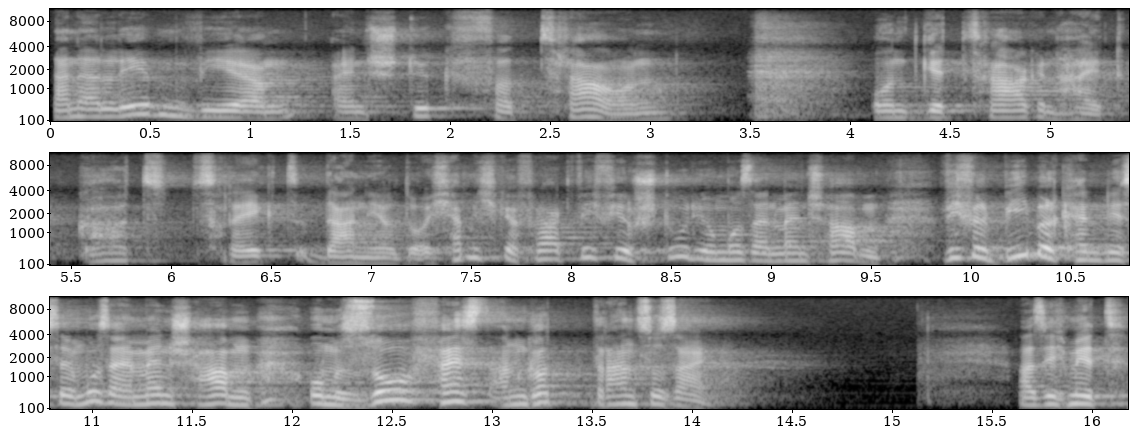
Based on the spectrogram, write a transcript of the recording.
dann erleben wir ein Stück Vertrauen und Getragenheit. Gott trägt Daniel durch. Ich habe mich gefragt, wie viel Studium muss ein Mensch haben? Wie viel Bibelkenntnisse muss ein Mensch haben, um so fest an Gott dran zu sein? Als ich mit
